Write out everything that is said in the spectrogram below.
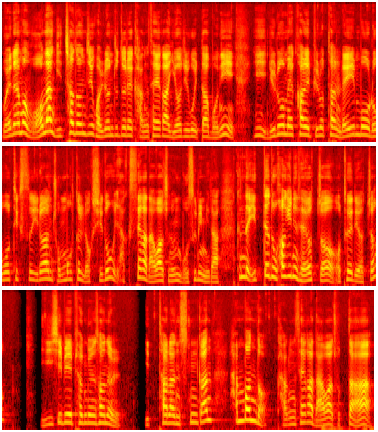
왜냐면 워낙 2차전지 관련주들의 강세가 이어지고 있다 보니 이 뉴로메카를 비롯한 레인보우 로보틱스 이러한 종목들 역시도 약세가 나와주는 모습입니다. 근데 이때도 확인이 되었죠? 어떻게 되었죠? 20일 평균선을 이탈한 순간 한 번 더 강세가 나와줬다.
